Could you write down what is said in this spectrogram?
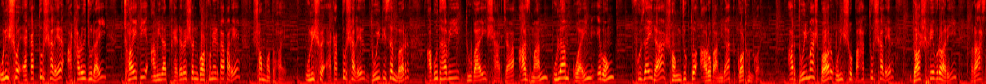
উনিশশো একাত্তর সালের আঠারোই জুলাই ছয়টি আমিরাত ফেডারেশন গঠনের ব্যাপারে সম্মত হয়। উনিশশো একাত্তর সালের দুই December Abu Dhabi, Dubai, Sharjah, Ajman, উলাম কোয়াইন এবং ফুজাইরা সংযুক্ত আরব আমিরাত গঠন করে। আর দুই মাস পর উনিশশো বাহাত্তর সালের দশ ফেব্রুয়ারি রাস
